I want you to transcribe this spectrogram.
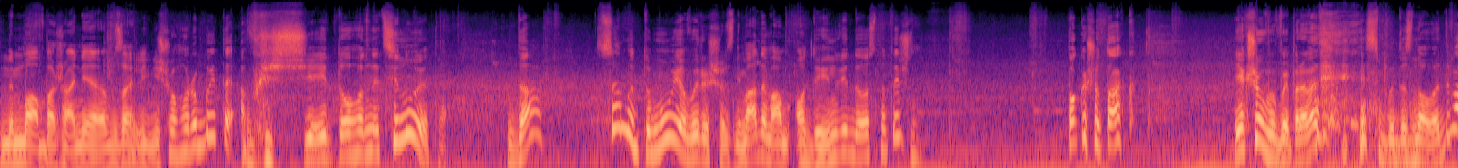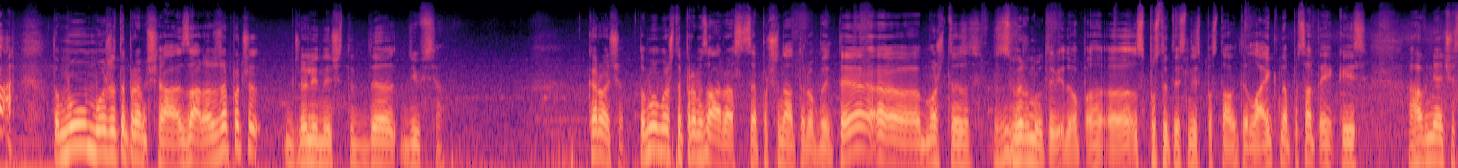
нема бажання взагалі нічого робити, а ви ще й того не цінуєте. Да, саме тому я вирішив знімати вам один відеос на тиждень. Поки що так. Якщо ви виправитесь, буде знову два. Тому можете прямо зараз вже почати. Джолінич, ти де дівся? Коротше, тому можете прямо зараз це починати робити. Е, можете звернути відео, е, спуститись вниз, поставити лайк, написати якийсь гавнячий.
